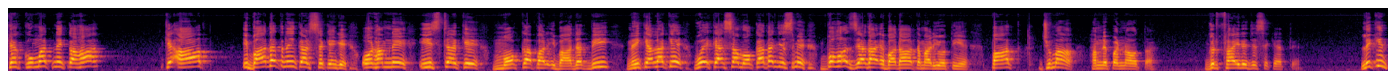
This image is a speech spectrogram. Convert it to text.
कि हुकूमत ने कहा कि आप इबादत नहीं कर सकेंगे। और हमने ईस्टर के मौका पर इबादत भी नहीं किया। हालाँकि वो एक ऐसा मौका था जिसमें बहुत ज़्यादा इबादत हमारी होती हैं। पाक जुमा हमने पढ़ना होता है। गुड फ्राइडे जिसे कहते हैं। लेकिन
